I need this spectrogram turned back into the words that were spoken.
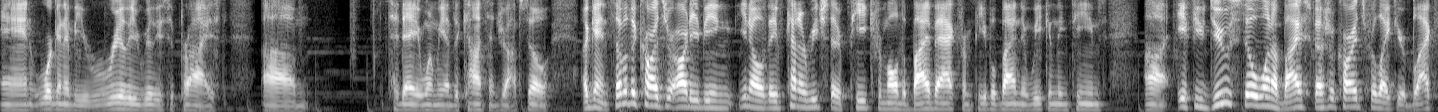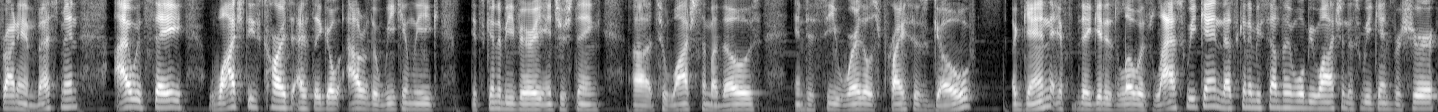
and we're gonna be really, really surprised um, today when we have the content drop. So again, some of the cards are already being, you know, they've kind of reached their peak from all the buyback from people buying the weekend league teams. Uh, if you do still want to buy special cards for like your Black Friday investment, I would say watch these cards as they go out of the weekend league. It's going to be very interesting uh, to watch some of those and to see where those prices go. Again, if they get as low as last weekend, that's going to be something we'll be watching this weekend for sure.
